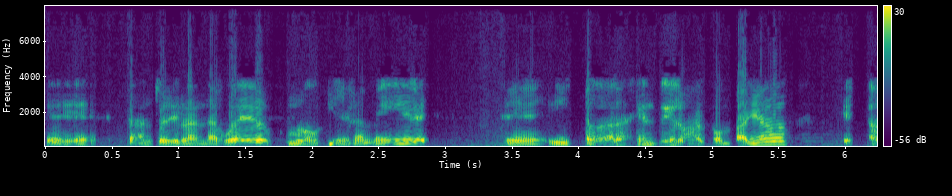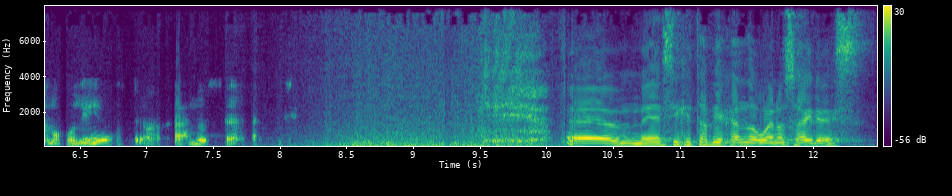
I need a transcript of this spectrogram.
eh, tanto Yolanda Güero como Guillermo Ramírez eh, y toda la gente que los acompañó, estamos unidos trabajando eh, me decís que estás viajando a Buenos Aires.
